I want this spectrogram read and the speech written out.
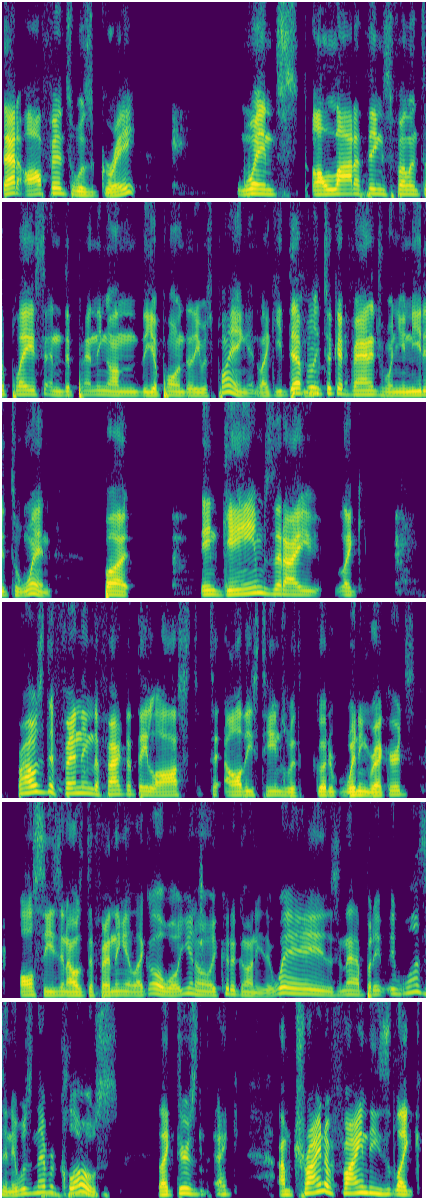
that offense was great when a lot of things fell into place and depending on the opponent that he was playing in. Like he definitely mm-hmm. took advantage when you needed to win. But in games that I like I was defending the fact that they lost to all these teams with good winning records all season. I was defending it like, oh well, you know, it could have gone either way, this and that, but it, it wasn't. It was never mm-hmm. close. Like there's like I'm trying to find these like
